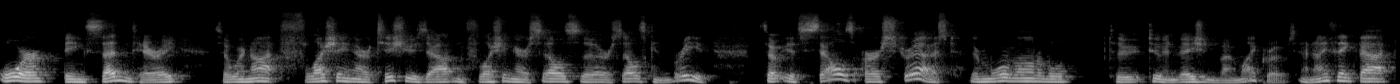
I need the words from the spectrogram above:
or being sedentary. So we're not flushing our tissues out and flushing our cells so our cells can breathe. So if cells are stressed they're more vulnerable to, to invasion by microbes and i think that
